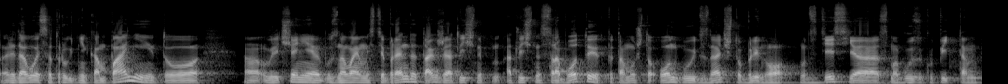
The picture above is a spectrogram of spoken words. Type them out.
рядовой сотрудник компании, то увеличение узнаваемости бренда также отлично, отлично сработает, потому что он будет знать, что, блин, о, вот здесь я смогу закупить там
